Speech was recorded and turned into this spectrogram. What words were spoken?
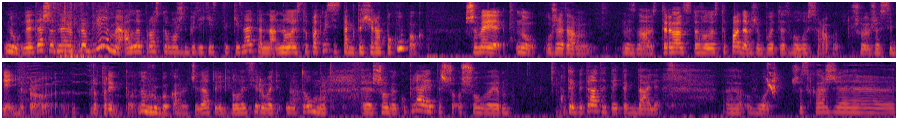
ну, не те, що з ними проблеми, але просто можуть бути якісь такі, знаєте, на, на листопад місяць так дохіра покупок, що ви, ну, уже там, не знаю, з 13 листопада вже будете з сракою, тому що ви вже всі деньги про, протринкали, ну, грубо кажучи, да, тобто балансувати у тому, е, що ви купляєте, що, що ви, куди ви тратите і так далі. Е, Вот. Що скаже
